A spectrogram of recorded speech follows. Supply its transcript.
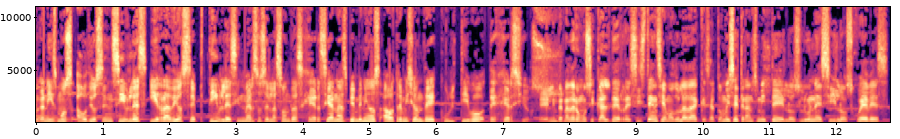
Organismos audiosensibles y radioceptibles inmersos en las ondas hercianas. Bienvenidos a otra emisión de Cultivo de Hercios. El invernadero musical de resistencia modulada que se atomiza y transmite los lunes y los jueves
